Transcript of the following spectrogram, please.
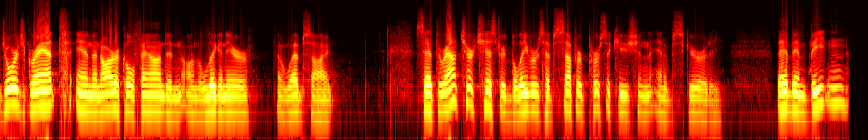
George Grant, in an article found in, on the Ligonier uh, website, said throughout church history, believers have suffered persecution and obscurity. They have been beaten,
